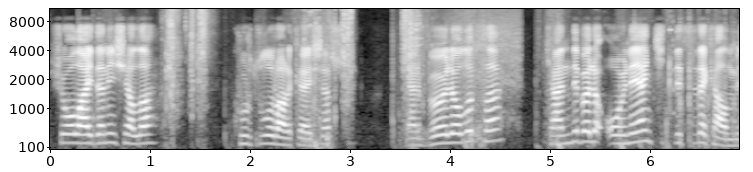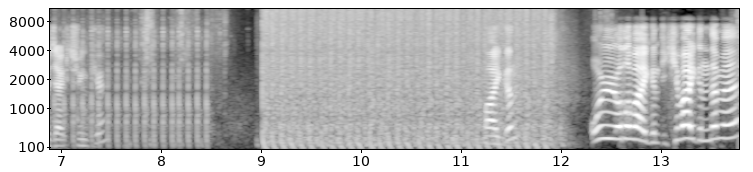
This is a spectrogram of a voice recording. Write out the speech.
Şu olaydan inşallah kurtulur arkadaşlar. Yani böyle olursa kendi böyle oynayan kitlesi de kalmayacak çünkü. Baygın. Oy o da baygın. İki baygın değil mi?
